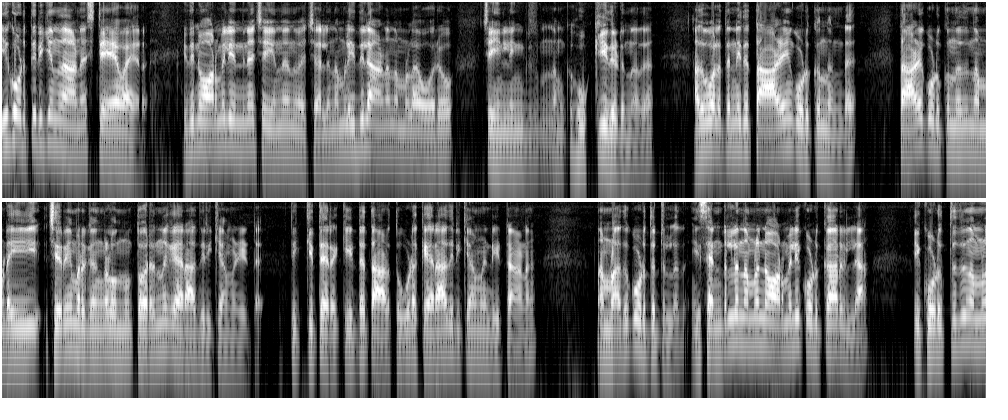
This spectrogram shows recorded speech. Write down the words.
ഈ കൊടുത്തിരിക്കുന്നതാണ് സ്റ്റേ വയർ. ഇത് നോർമലി എന്തിനാണ് ചെയ്യുന്നതെന്ന് വെച്ചാൽ നമ്മൾ ഇതിലാണ് നമ്മൾ ഓരോ ചെയിൻ ലിങ്ക്സും നമുക്ക് ഹുക്ക് ചെയ്തിടുന്നത്. അതുപോലെ തന്നെ ഇത് താഴെയും കൊടുക്കുന്നുണ്ട്. താഴെ കൊടുക്കുന്നത് നമ്മുടെ ഈ ചെറിയ മൃഗങ്ങളൊന്നും തുരന്ന് കയറാതിരിക്കാൻ വേണ്ടിയിട്ട് തിക്കി തിരക്കിയിട്ട് താഴത്തുകൂടെ കയറാതിരിക്കാൻ വേണ്ടിയിട്ടാണ് നമ്മളത് കൊടുത്തിട്ടുള്ളത്. ഈ സെന്ററിൽ നമ്മൾ നോർമലി കൊടുക്കാറില്ല. ഈ കൊടുത്തത് നമ്മൾ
